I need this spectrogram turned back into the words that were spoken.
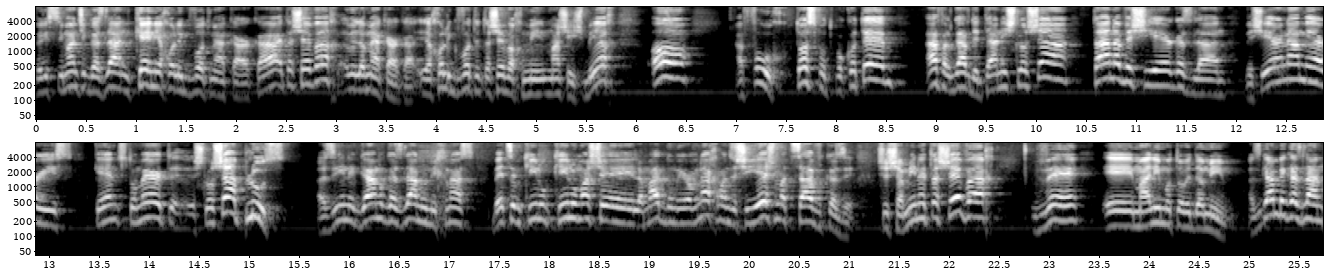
וסימן שגזלן כן יכול לגבות מהקרקע את השבח לא מהקרקע יכול לגבות את השבח ממה שהשביח או הפוך תוספות פה כותב אף על גב דתני שלושה תנא ושיער גזלן ושיער נמי אריס כן זאת אומרת שלושה פלוס אז הנה גם הגזלן הוא נכנס, בעצם כאילו, כאילו מה שלמדנו מרב נחמן זה שיש מצב כזה, ששמין את השבח ומעלים אותו בדמים. אז גם בגזלן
